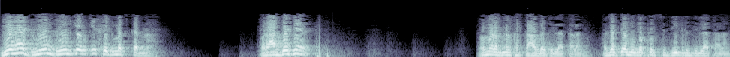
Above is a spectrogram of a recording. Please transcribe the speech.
یہ ہے ڈھونڈ ڈھونڈ کے ان کی خدمت کرنا۔ اور آپ دیکھیں، عمر ابن خطاب رضی اللہ تعالیٰ حضرت ابو بکر صدیق رضی اللہ تعالیٰ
